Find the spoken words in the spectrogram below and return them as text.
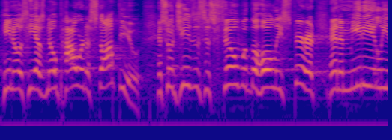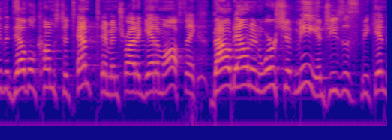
he knows he has no power to stop you. And so Jesus is filled with the Holy Spirit, and immediately the devil comes to tempt him and try to get him off, saying, Bow down and worship me. And Jesus begin,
